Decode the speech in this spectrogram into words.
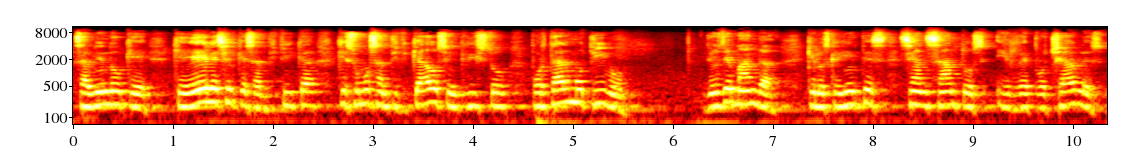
sabiendo que, que Él es el que santifica, que somos santificados en Cristo. Por tal motivo, Dios demanda que los creyentes sean santos, irreprochables,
